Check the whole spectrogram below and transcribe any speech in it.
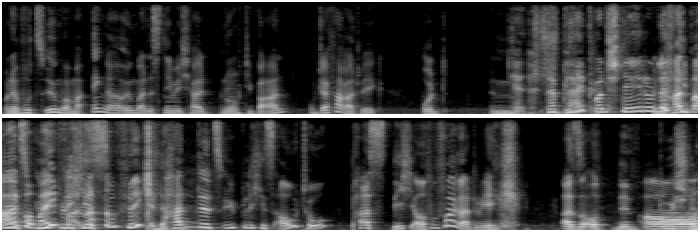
und dann wurde es irgendwann mal enger. Irgendwann ist nämlich halt nur noch die Bahn und der Fahrradweg. Und ein, Ja, da bleibt man stehen und Ein lässt die Bahn vorbeifahren. handelsübliches- Was zum Fick? ein handelsübliches Auto passt nicht auf den Fahrradweg. Also auf den Oh.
